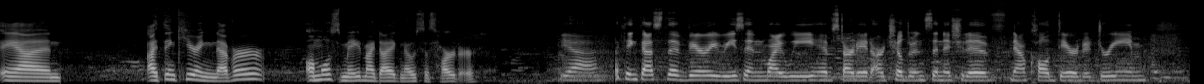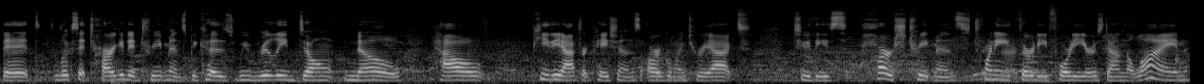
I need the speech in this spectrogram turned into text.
And I think hearing never almost made my diagnosis harder. Yeah, I think that's the very reason why we have started our children's initiative, now called Dare to Dream, that looks at targeted treatments because we really don't know how pediatric patients are going to react to these harsh treatments 20, 30, 40 years down the line.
